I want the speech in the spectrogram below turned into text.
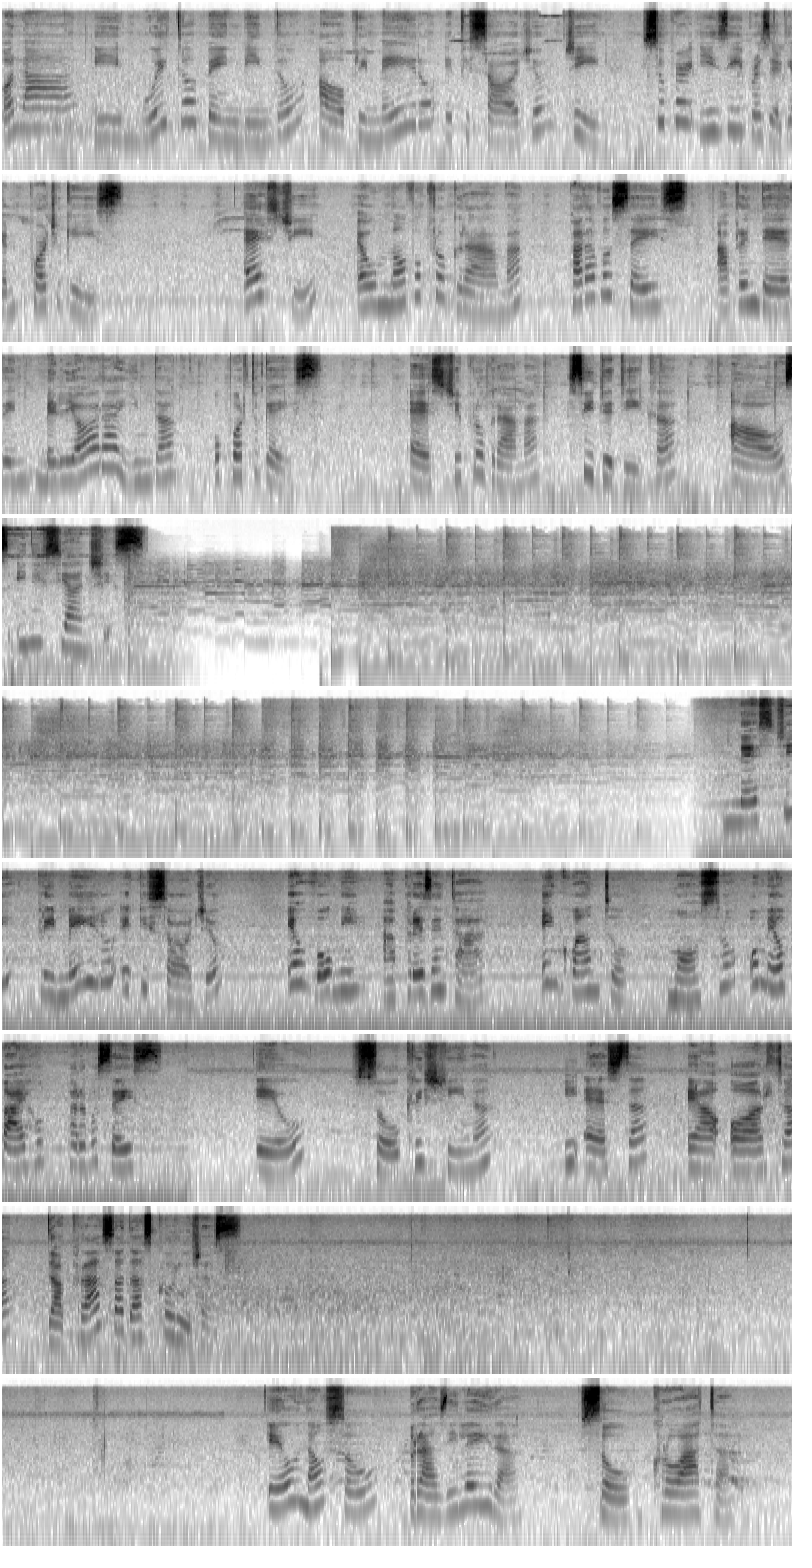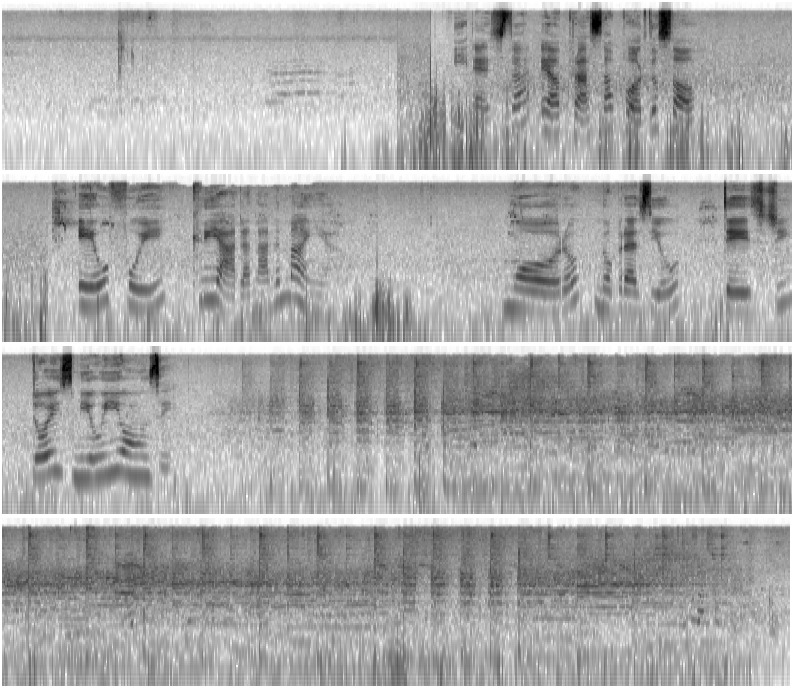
Olá e muito bem-vindo ao primeiro episódio de Super Easy Brazilian Português. Este é um novo programa para vocês aprenderem melhor ainda o português. Este programa se dedica aos iniciantes. Neste primeiro episódio, eu vou me apresentar enquanto mostro o meu bairro para vocês. Eu sou Cristina e esta é a horta da Praça das Corujas. Eu não sou brasileira Sou croata. E esta é a Praça Pôr do Sol. Eu fui criada na Alemanha. Moro no Brasil desde 2011.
